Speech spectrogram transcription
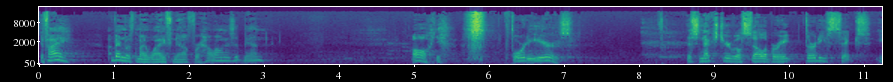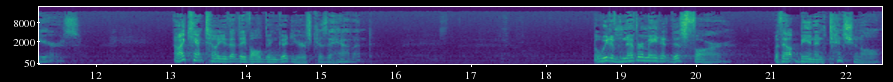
If I, I've been with my wife now for how long has it been? Oh, yeah, 40 years. This next year we'll celebrate 36 years. And I can't tell you that they've all been good years because they haven't. But we'd have never made it this far without being intentional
